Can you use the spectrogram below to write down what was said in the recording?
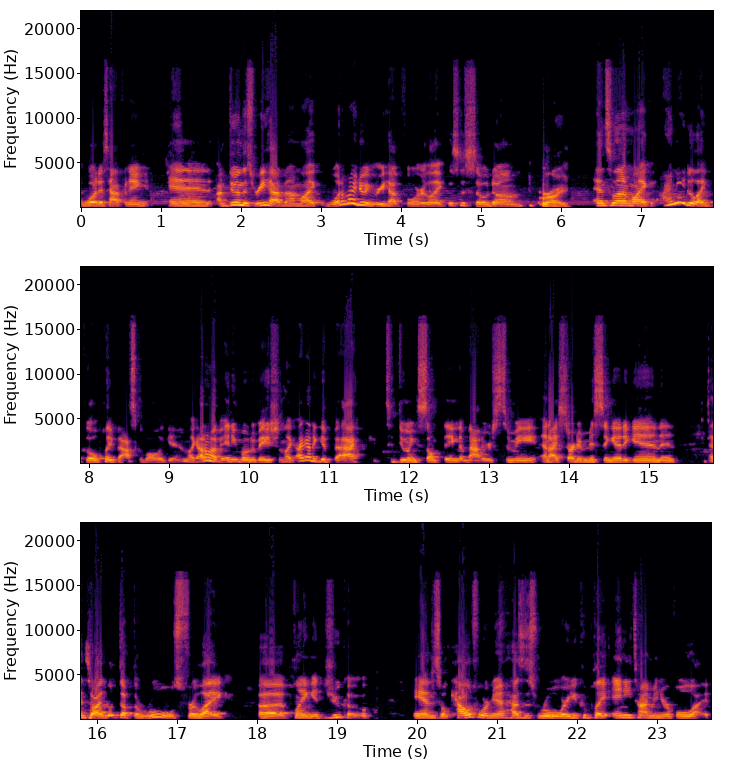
what is happening. And I'm doing this rehab, and I'm like, what am I doing rehab for? Like, this is so dumb. Right. And so then I'm like, I need to like go play basketball again. Like I don't have any motivation. Like I got to get back to doing something that matters to me. And I started missing it again. And and so I looked up the rules for like uh, playing at JUCO. And so California has this rule where you can play anytime in your whole life,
